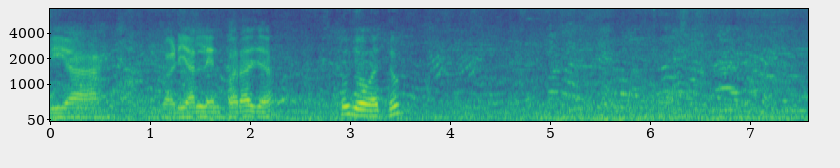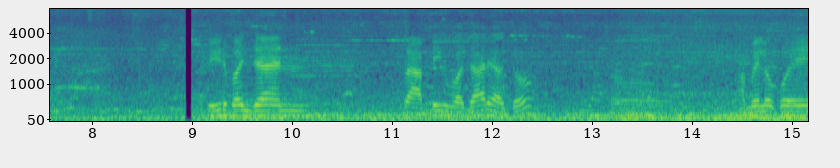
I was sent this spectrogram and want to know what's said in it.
જીયા, ઘડિયાળ લઈને ફરે છે. શું જોવે તું ભીડ ભંજન ટ્રાફિક વધારે હતો. અમે લોકોએ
